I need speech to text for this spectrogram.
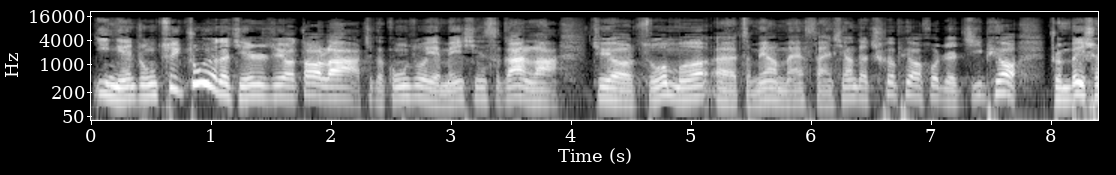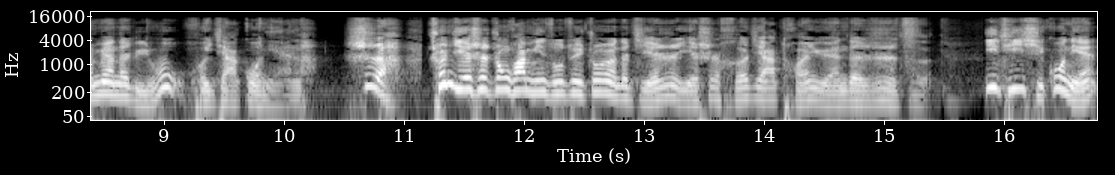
一年中最重要的节日就要到了，这个工作也没心思干了，就要琢磨呃怎么样买返乡的车票或者机票，准备什么样的礼物回家过年了。是啊，春节是中华民族最重要的节日，也是阖家团圆的日子。一提起过年，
